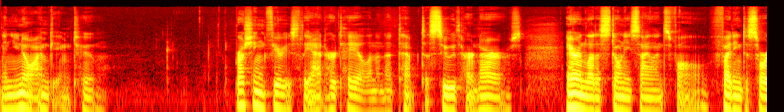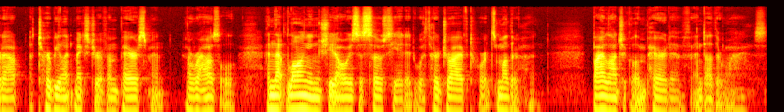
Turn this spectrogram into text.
And you know I'm game too brushing furiously at her tail in an attempt to soothe her nerves. Aaron let a stony silence fall, fighting to sort out a turbulent mixture of embarrassment, arousal, and that longing she'd always associated with her drive towards motherhood, biological imperative and otherwise.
